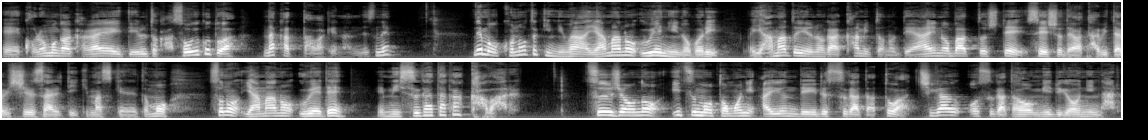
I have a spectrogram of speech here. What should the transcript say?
え、衣が輝いているとか、そういうことはなかったわけなんですね。でも、この時には山の上に登り、山というのが神との出会いの場として聖書ではたびたび記されていきますけれども、その山の上で見姿が変わる。通常のいつも共に歩んでいる姿とは違うお姿を見るようになる。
